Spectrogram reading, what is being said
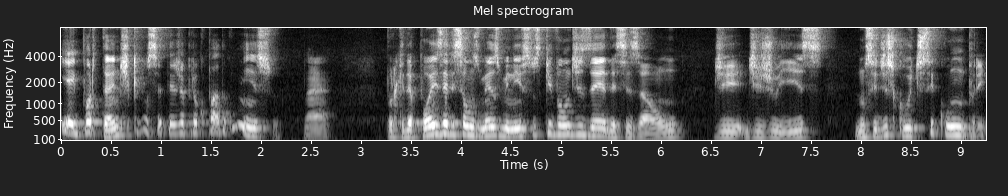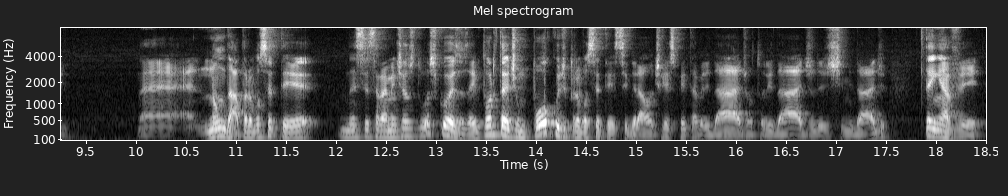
E é importante que você esteja preocupado com isso, né? Porque depois eles são os mesmos ministros que vão dizer decisão de, de juiz não se discute, se cumpre. É, não dá para você ter necessariamente as duas coisas. É importante um pouco de para você ter esse grau de respeitabilidade, autoridade, legitimidade, tem a ver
